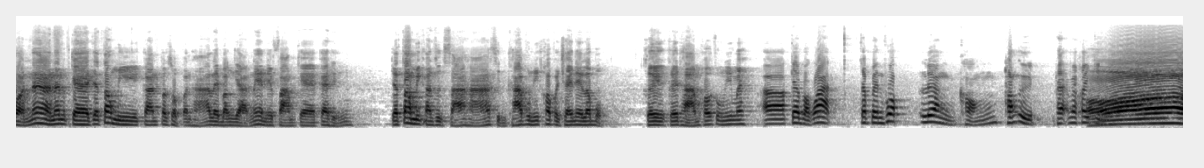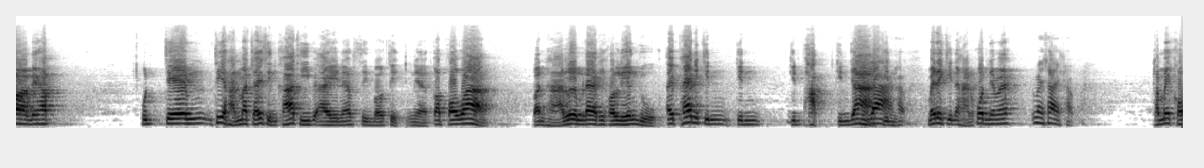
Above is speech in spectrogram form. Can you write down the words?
ก่อนหน้านั้นแกจะต้องมีการประสบปัญหาอะไรบางอย่างแน่ในฟาร์มแกแกถึง จะต้องมีการศึกษาหาสินค้าพวกนี้เข้าไปใช้ในระบบ เคยเคยถามเขาตรงนี้ไหมเอ่อแกบอกว่าจะเป็นพวกเรื่องของท้องอืด แพะไม่ค่อยกินอ๋อนี่ครับ คุณเจมส์ที่หันมาใช้สินค้า TPI นะครับซินบอติกเนี่ยก็เพราะว่าปัญหาเริ่มแรกที่เขาเลี้ยงอยู่ ไอ้แพะนี่กินกินกินผักกินหญ้ากินหญ้ากินครับ ไม่ได้กินอาหารข้นใช่ไหมไม่ใช่ครับ ทำให้เขา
